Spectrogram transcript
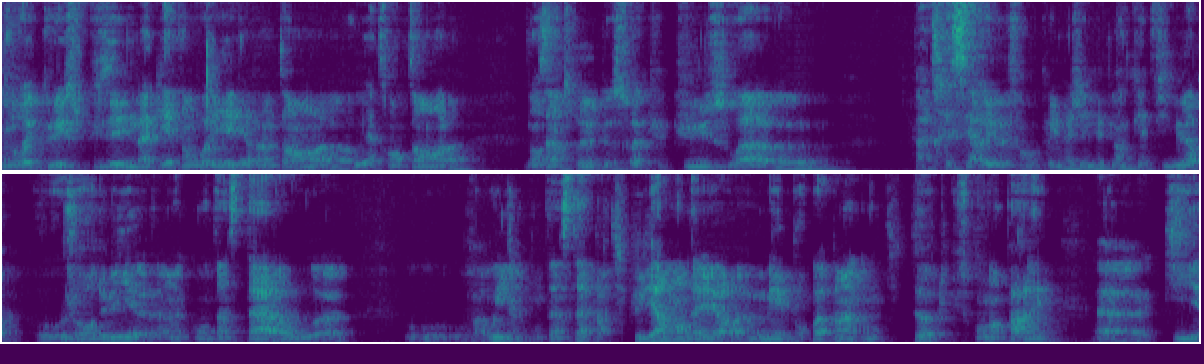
on aurait pu excuser une maquette envoyée il y a 20 ans euh, ou il y a 30 ans dans un truc, soit QQ, soit pas très sérieux. Enfin, on peut imaginer plein de cas de figure. Aujourd'hui, euh, un compte Insta ou, euh, ou, enfin oui, un compte Insta particulièrement d'ailleurs, mais pourquoi pas un compte TikTok puisqu'on en parlait, euh, qui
